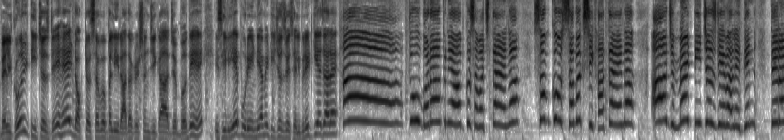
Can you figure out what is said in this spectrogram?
बिल्कुल टीचर्स डे है। डॉक्टर सर्वपल्ली राधाकृष्णन जी का आज बर्थडे है। इसीलिए पूरे इंडिया में टीचर्स डे सेलिब्रेट किया जा रहा है। हाँ तू बड़ा अपने आप को समझता है ना? सबको सबक सिखाता है ना? आज मैं टीचर्स डे वाले दिन तेरा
